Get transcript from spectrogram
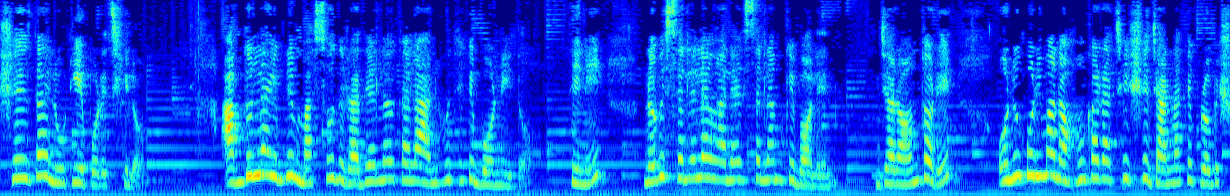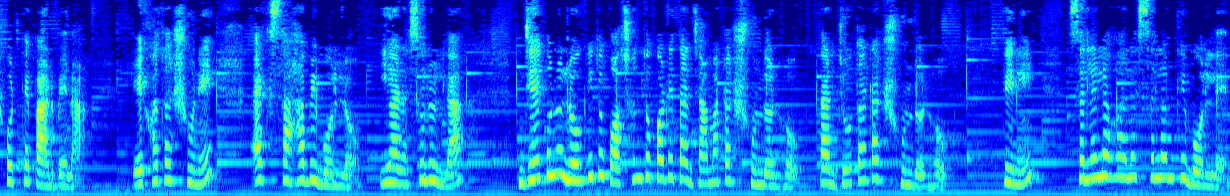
সেজদায় লুটিয়ে পড়েছিল। আবদুল্লাহ ইবনে মাসুদ রাদিয়াল্লাহ তালা আনহু থেকে বর্ণিত। তিনি নবী সাল্লাহ আলাইসাল্লামকে বলেন, যার অন্তরে অনুপরিমাণ অহংকার আছে, সে জান্নাতে প্রবেশ করতে পারবে না। একথা শুনে এক সাহাবি বলল, ইয়া রাসুলুল্লাহ, যে কোনো লোকই তো পছন্দ করে তার জামাটা সুন্দর হোক, তার জুতাটা সুন্দর হোক। তিনি সাল্লাহ আলাইসাল্লামকে বললেন,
